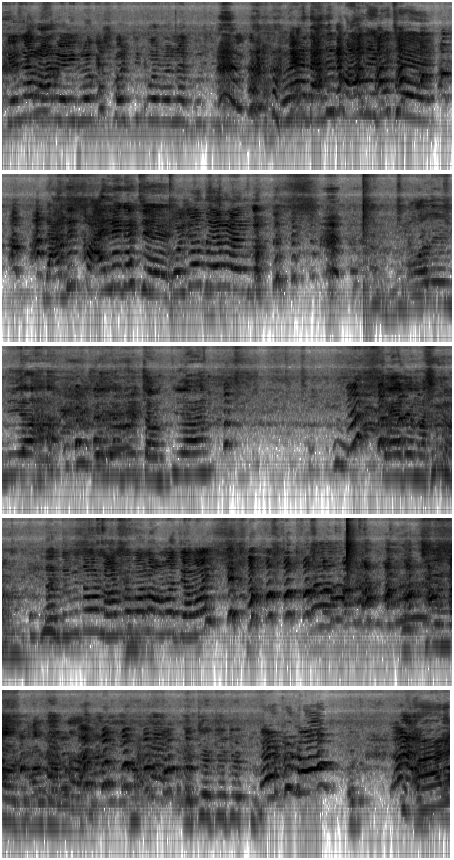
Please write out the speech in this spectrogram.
কে যেন আর এই লোকে সৃষ্টি করবে না গুষ্টি পা লেগেছে। দাদির পায়ে লেগেছে। ওই জন্য all India celebrity champion master তুমি তোমার নামটা বলো আমার জামাই? চিকেন না একটু হালকা করে একটু একটু একটু একটু। একটু না আরে।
